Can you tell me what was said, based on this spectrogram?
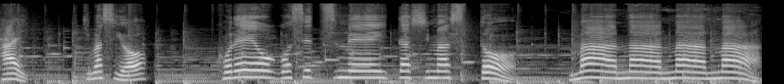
はいいきますよ。これをご説明いたしますとまあまあまあまあ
